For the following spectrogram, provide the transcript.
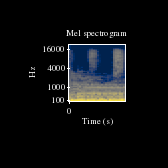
Bye.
